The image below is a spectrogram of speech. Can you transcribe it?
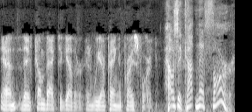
and they've come back together, and we are paying a price for it. How's it gotten that far?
